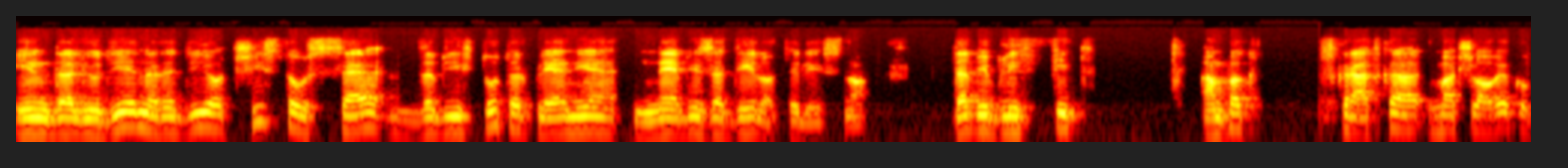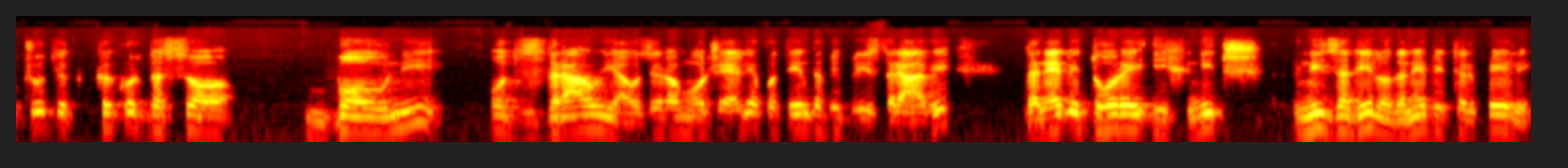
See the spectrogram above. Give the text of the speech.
In da ljudje naredijo čisto vse, da bi jih to trpljenje ne bi zadelo telesno, da bi bili fit. Ampak, skratka, ima človek občutek, kako da so bolni od zdravja, oziroma od želje, potem, da bi bili zdravi, da ne bi torej jih nič, nič zadelo, da ne bi trpeli.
